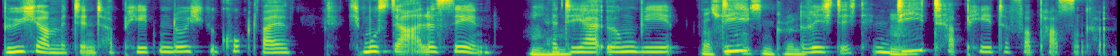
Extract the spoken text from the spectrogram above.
Bücher mit den Tapeten durchgeguckt, weil ich musste ja alles sehen. Ich Mhm. hätte ja irgendwie Was die-. Richtig, die Tapete verpassen können.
